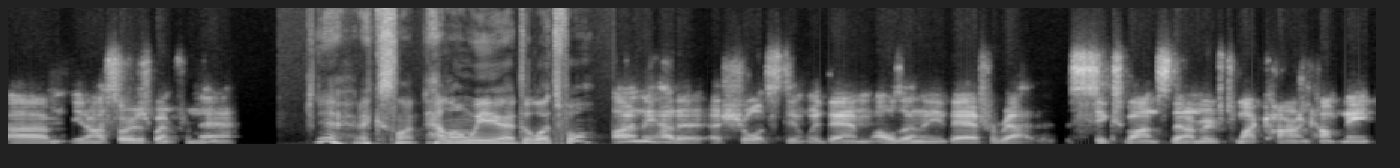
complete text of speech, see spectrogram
um, you know, I sort of just went from there. Yeah, excellent. How long were you at Deloitte for? I only had a, a, short stint with them. I was only there for about six months. Then I moved to my current company,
